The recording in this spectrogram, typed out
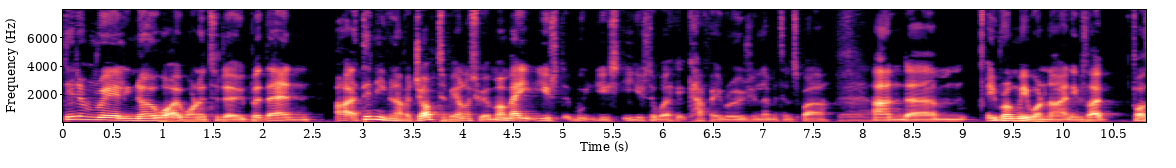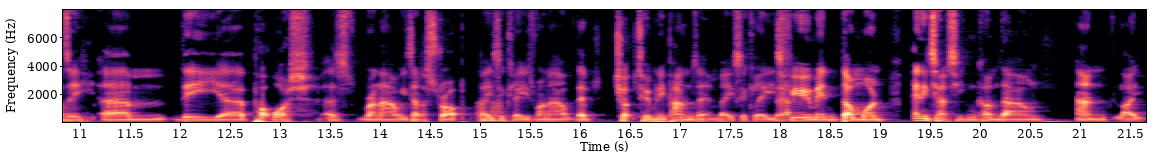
Didn't really know what I wanted to do, but then. I didn't even have a job to be honest with you. My mate used to he used to work at Cafe Rouge in Leamington Spa, and um, he rung me one night and he was like, "Fozzie, um, the uh, pot wash has run out. He's had a strop. Basically, he's run out. They've chucked too many pans at him. Basically, he's Yeah. fuming. Done one. Any chance you can come down?" And like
